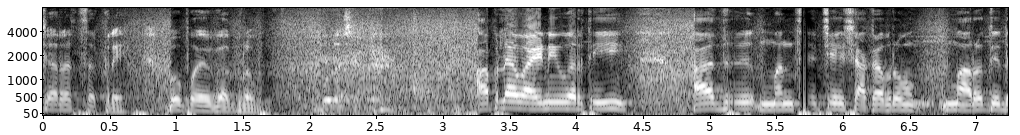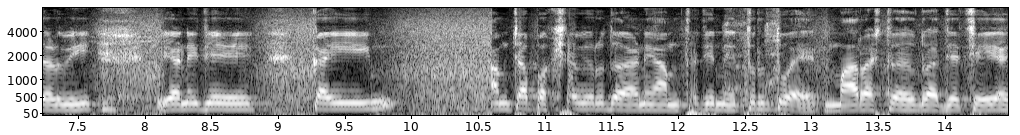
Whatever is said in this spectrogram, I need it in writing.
शरद सक्रे उपविभाग प्रमुख. आपल्या वाहिनीवरती आज मनसेचे शाखाप्रमुख मारुती दळवी यांनी जे काही आमच्या पक्षाविरुद्ध आणि आमचं जे नेतृत्व आहे महाराष्ट्र राज्याचे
